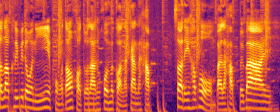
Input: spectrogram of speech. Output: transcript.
สำหรับคลิปวิดีโอนี้ผมก็ต้องขอตัวลาทุกคนไปก่อนละกันนะครับ สวัสดีครับผมไปแล้วครับบ๊ายบาย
